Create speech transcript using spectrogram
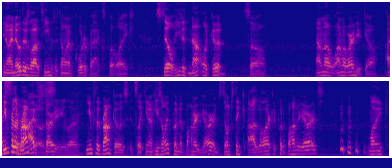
You know, I know there's a lot of teams that don't have quarterbacks, but, like, still, he did not look good. So, I don't know. I don't know where he'd go. I even for the Broncos, I've started Eli. even for the Broncos, it's like you know he's only putting up 100 yards. Don't you think Osweiler could put up 100 yards? like,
